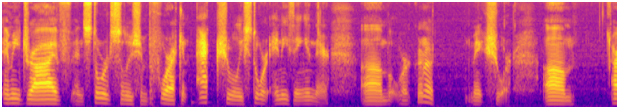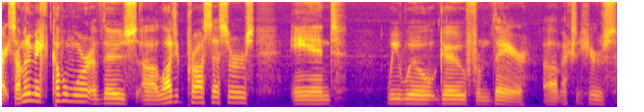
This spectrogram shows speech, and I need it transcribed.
ME drive and storage solution before I can actually store anything in there. Um, but we're going to make sure. Um, all right, so I'm going to make a couple more of those uh, logic processors, and we will go from there. Um, actually, here's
